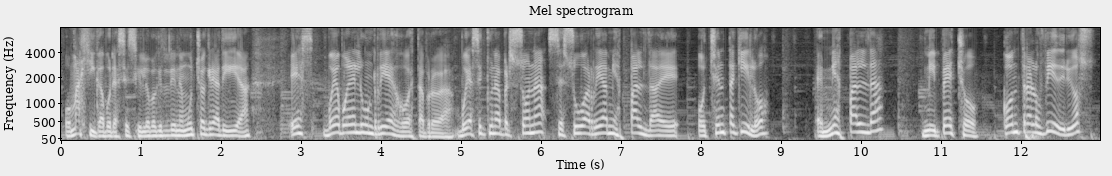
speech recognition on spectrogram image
o mágica, por así decirlo, porque tú tienes mucha creatividad? Es, voy a ponerle un riesgo a esta prueba. Voy a hacer que una persona se suba arriba a mi espalda de 80 kilos, en mi espalda, mi pecho contra los vidrios,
